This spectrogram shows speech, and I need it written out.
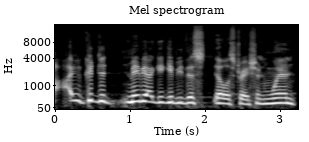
I could maybe I could give you this illustration when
